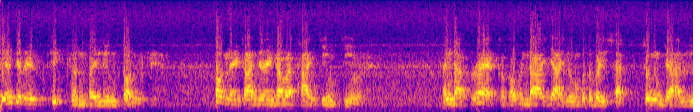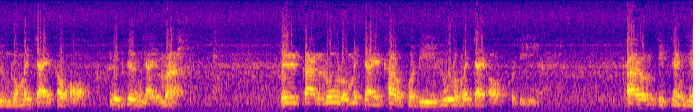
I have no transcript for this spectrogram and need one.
เดี๋ยวจะไปคิดเพลินไปลืมต้น ต้นในการเจริญกรรมฐานจริง ๆ อันดับแรกก็ขอบรรดาญาโยมพุทธบริษัท จงอย่าลืมลมไม่ใจเข้าออก นี่เป็นเรื่องใหญ่มากคือการรู้ลมไม่ใจเข้าก็ดี รู้ลมไม่ใจออกก็ดี ถ้าอารมณ์จิตยังหย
